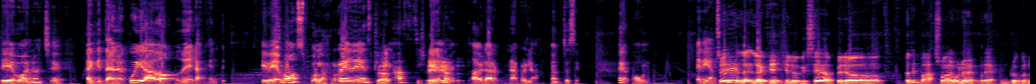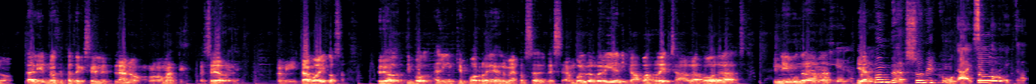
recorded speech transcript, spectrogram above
de, bueno, che, hay que tener cuidado de la gente que vemos por las redes, Claro. y más si Sí, queremos hablar una relación, ya sea o una Sí, la, la que es que lo que sea, pero ¿no te pasó alguna vez, por ejemplo, con alguien? No hace falta que sea en el plano romántico, puede ser amistad, cualquier cosa. Pero, tipo, alguien que por redes a lo mejor se desenvuelve re bien y capaz re charlas horas sin ningún drama. Y después en persona es como que todo. sentadito,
